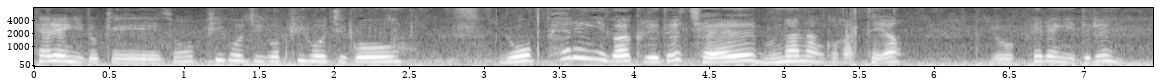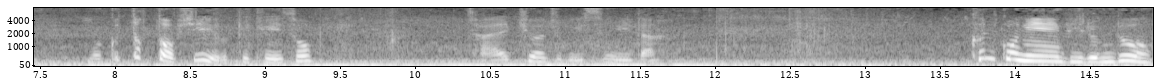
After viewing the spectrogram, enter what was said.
페랭이도 계속 피고 지고 피고 지고 요 페랭이가 그래도 제일 무난한 것 같아요. 요 페랭이들은 뭐 끄떡도 없이 이렇게 계속 잘 피워주고 있습니다. 큰 꽁의 비름도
